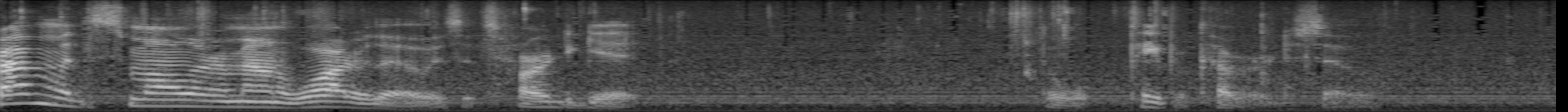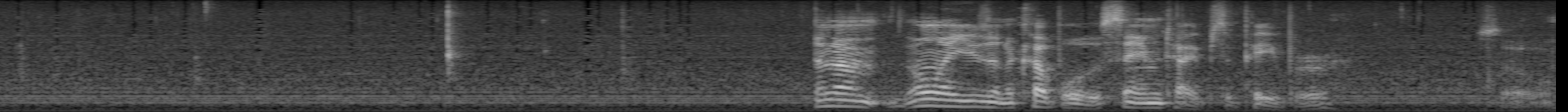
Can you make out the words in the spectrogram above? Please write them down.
Alright, so the problem with the smaller amount of water though is it's hard to get the paper covered, so. And I'm only using a couple of the same types of paper, so.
